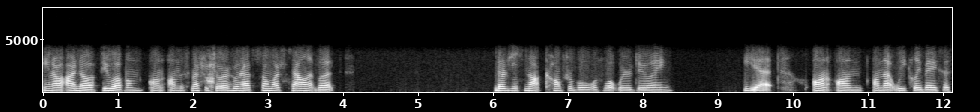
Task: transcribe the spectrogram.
you know, I know a few of them on on Symetra Tour who have so much talent but they're just not comfortable with what we're doing yet on on on that weekly basis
